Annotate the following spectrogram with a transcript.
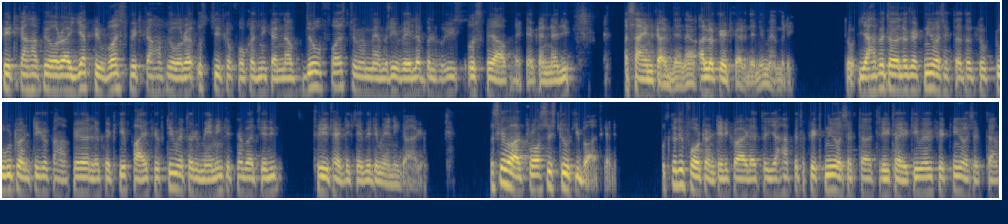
fit कहाँ पे हो रहा है या फिर वर्स्ट फिट कहाँ पे हो रहा है, उस चीज़ को फोकस नहीं करना। जो फ़र्स्ट मेमोरी अवेलेबल हुई, उस पर आपने क्या करना जी? असाइन कर देना अलोकेट कर देनी मेमोरी तो यहाँ पे तो एलोकेट नहीं हो सकता तो टू ट्वेंटी को कहाँ पे एलोकेट की फाइव फिफ्टी में तो रिमेनिंग कितने बचे थी थ्री थर्टी के भी रिमेनिंग आ गए। उसके बाद प्रोसेस टू की बात करें, उसके लिए फोर ट्वेंटी रिक्वायर्ड है तो यहाँ पे तो फिट नहीं हो सकता थ्री थर्टी में भी फिट नहीं हो सकता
